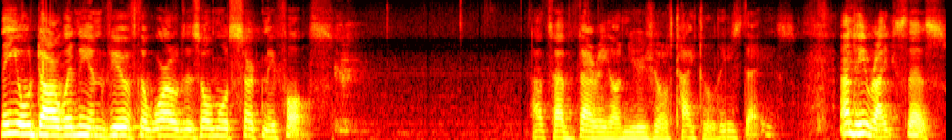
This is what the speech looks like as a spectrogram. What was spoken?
the Neo Darwinian View of the World is Almost Certainly False. That's a very unusual title these days. And he writes this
